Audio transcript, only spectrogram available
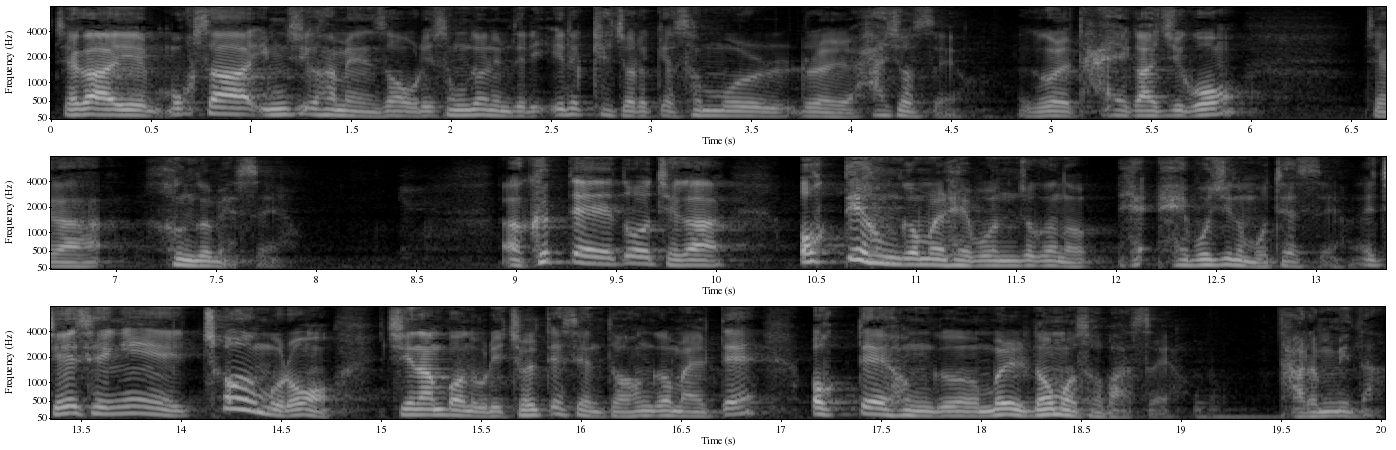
제가 이 목사 임직하면서 우리 성도님들이 이렇게 저렇게 선물을 하셨어요. 그걸 다 해가지고 제가 헌금했어요. 아, 그때도 제가 억대 헌금을 해본 적은 해, 보지는 못했어요. 제 생애 처음으로 지난번 우리 절대센터 헌금할 때 억대 헌금을 넘어서 봤어요. 다릅니다.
